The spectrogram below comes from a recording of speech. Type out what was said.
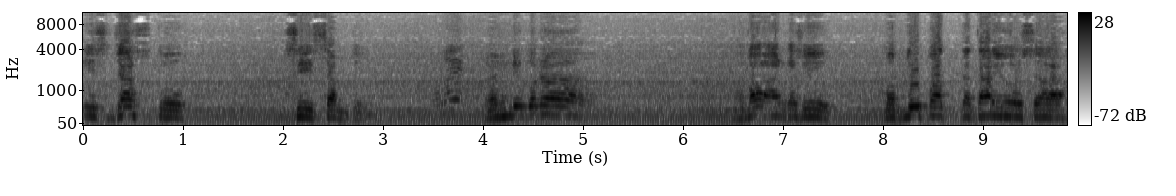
is just to say something. Na hindi ko na habaan kasi maglipat na tayo sa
